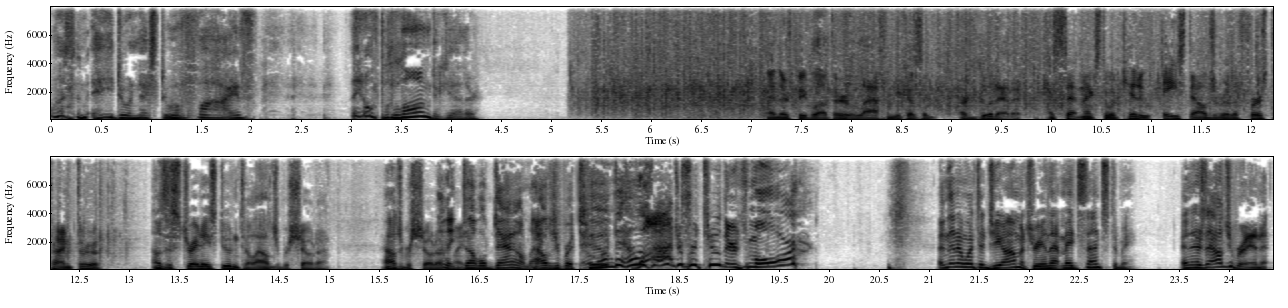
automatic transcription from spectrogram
What's an A doing next to a five? They don't belong together. And there's people out there who are laughing because they are good at it. I sat next to a kid who aced algebra the first time through. I was a straight A student until algebra showed up. Algebra showed up. And they my- doubled down. Algebra 2? What the hell is algebra 2? There's more? and then I went to geometry and that made sense to me. And there's algebra in it.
